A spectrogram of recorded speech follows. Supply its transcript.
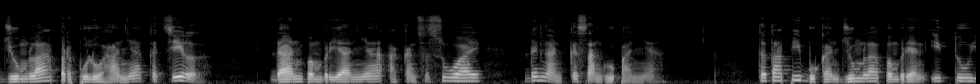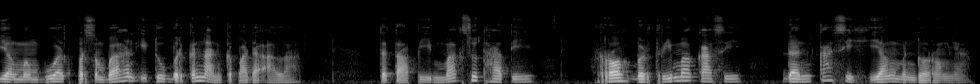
jumlah perpuluhannya kecil dan pemberiannya akan sesuai dengan kesanggupannya. Tetapi bukan jumlah pemberian itu yang membuat persembahan itu berkenan kepada Allah, tetapi maksud hati, roh berterima kasih, dan kasih yang mendorongnya.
